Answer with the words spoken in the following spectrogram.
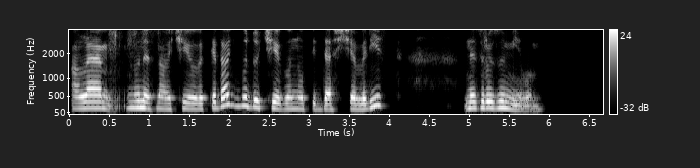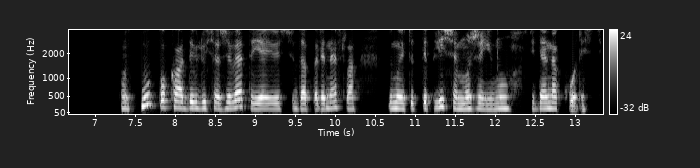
Але ну, не знаю, чи його викидати буду, чи воно піде ще в ріст. Незрозуміло. От, ну, поки дивлюся, живе, то я його сюди перенесла. Думаю, тут тепліше, може йому піде на користь.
